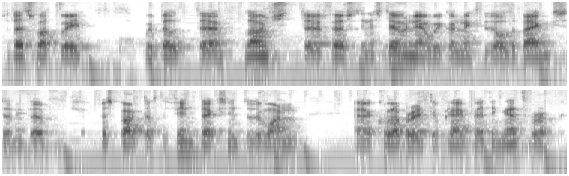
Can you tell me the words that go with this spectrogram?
So that's what we we built, uh, launched uh, first in Estonia. We connected all the banks and the best part of the fintechs into the one uh, collaborative crime fighting network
